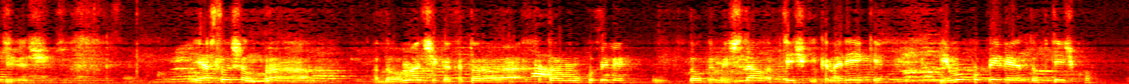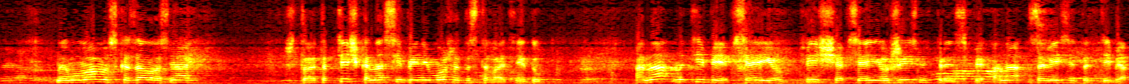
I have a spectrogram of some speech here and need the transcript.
эти вещи. Я слышал про одного мальчика, которого, которому купили, долго мечтал, о птичке канарейке. Ему купили эту птичку. Но ему мама сказала, знай, что эта птичка, она себе не может доставать еду она на тебе, вся ее пища, вся ее жизнь, в принципе, она зависит от тебя.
